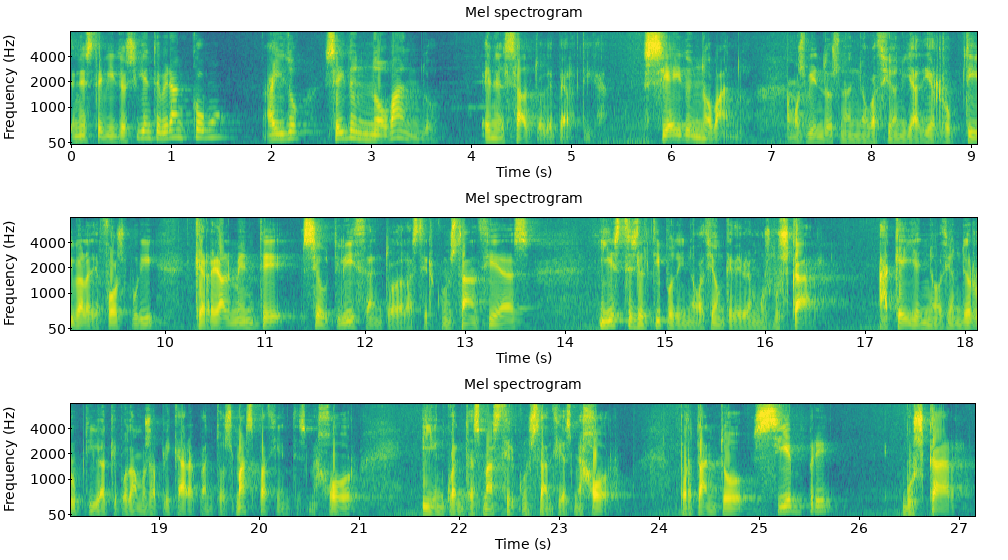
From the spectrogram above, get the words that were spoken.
en este vídeo siguiente verán cómo ha ido, se ha ido innovando en el salto de pértiga. Se ha ido innovando. Estamos viendo una innovación ya disruptiva, la de Fosbury, que realmente se utiliza en todas las circunstancias y este es el tipo de innovación que debemos buscar. Aquella innovación disruptiva que podamos aplicar a cuantos más pacientes mejor y en cuantas más circunstancias mejor. Por tanto, siempre buscar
